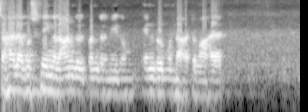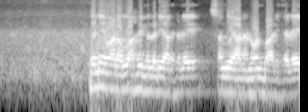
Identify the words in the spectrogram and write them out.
சகல முஸ்லீம்கள் ஆண்கள் பெண்கள் மீதும் என்றும் உண்டாகட்டுமாக. கண்ணியமான அல்லாஹுவின் நல்லடியார்களே சங்கையான நோன்பாளிகளே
